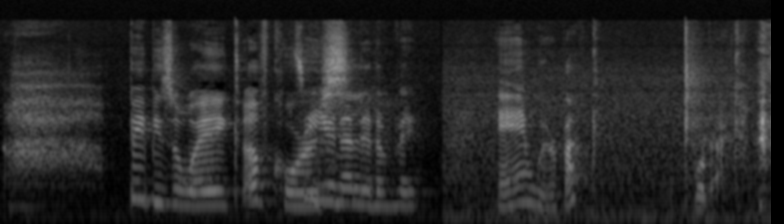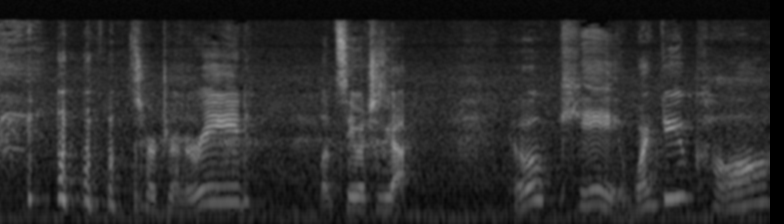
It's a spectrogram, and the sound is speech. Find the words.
Baby's awake, of course. See you in a little bit. And we're back. We're back. it's her turn to read. Let's see what she's got. Okay, what do you call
